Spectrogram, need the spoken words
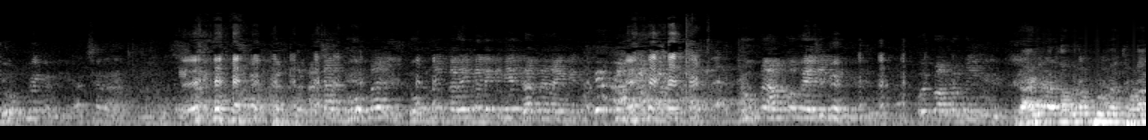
धूप में करिए अच्छा अच्छा धूप में धूप में करेंगे लेकिन ये घर में रहेंगे। धूप में हमको भेजेंगे कोई प्रॉब्लम नहीं है। रायगढ़ नवरंगपुर में थोड़ा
